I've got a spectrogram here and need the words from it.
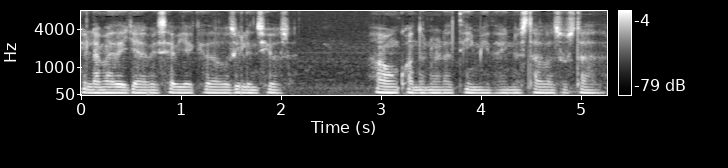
El ama de llave se había quedado silenciosa aun cuando no era tímida y no estaba asustada.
